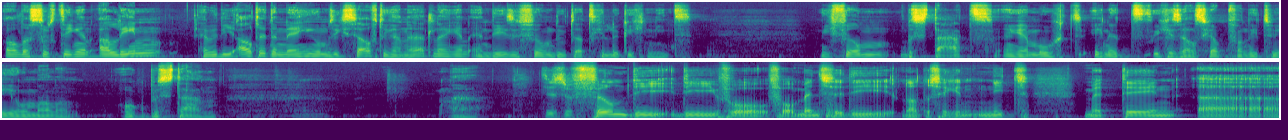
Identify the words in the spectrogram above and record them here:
al dat soort dingen. Alleen hebben die altijd de neiging om zichzelf te gaan uitleggen. En deze film doet dat gelukkig niet. Die film bestaat en jij mocht in het gezelschap van die twee jonge mannen ook bestaan. Nou. Het is een film die, die voor, voor mensen die, laten we zeggen, niet meteen uh,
